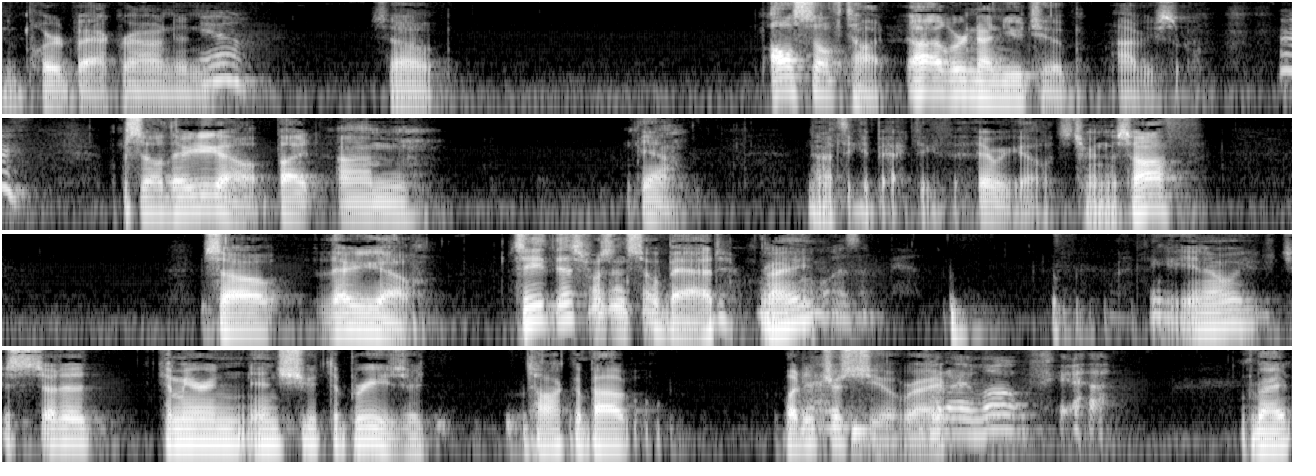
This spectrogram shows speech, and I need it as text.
the blurred background and Yeah. So all self-taught. Uh, I learned on YouTube, obviously. Hmm. So there you go. But um, yeah, now I have to get back to there. We go. Let's turn this off. So there you go. See, this wasn't so bad, No, right? It wasn't. bad. I think, you know, just sort of come here and, and shoot the breeze or talk about what interests you, right? What I love. Yeah. Right.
